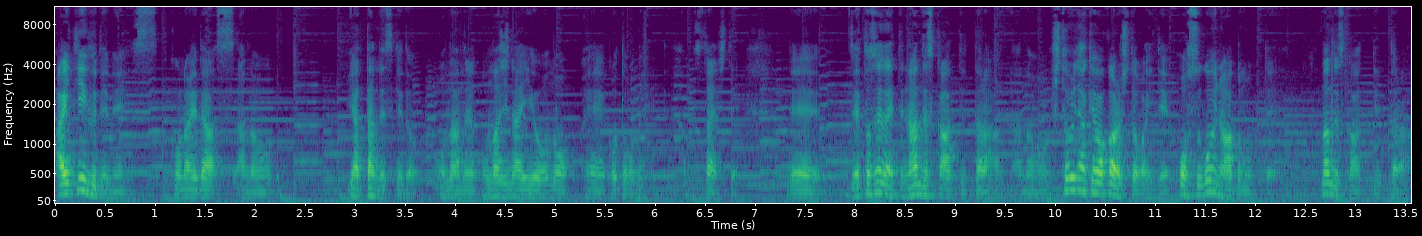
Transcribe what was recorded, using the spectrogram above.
ITF でね、この間、あの、やったんですけど、同じ内容のことをね、お伝えして。で、Z 世代って何ですかって言ったら、あの、一人だけわかる人がいて、お、すごいなと思って、何ですかって言ったら、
